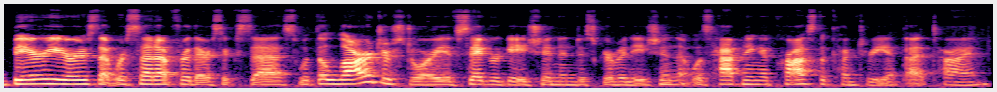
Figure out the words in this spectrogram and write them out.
barriers that were set up for their success with the larger story of segregation and discrimination that was happening across the country at that time.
